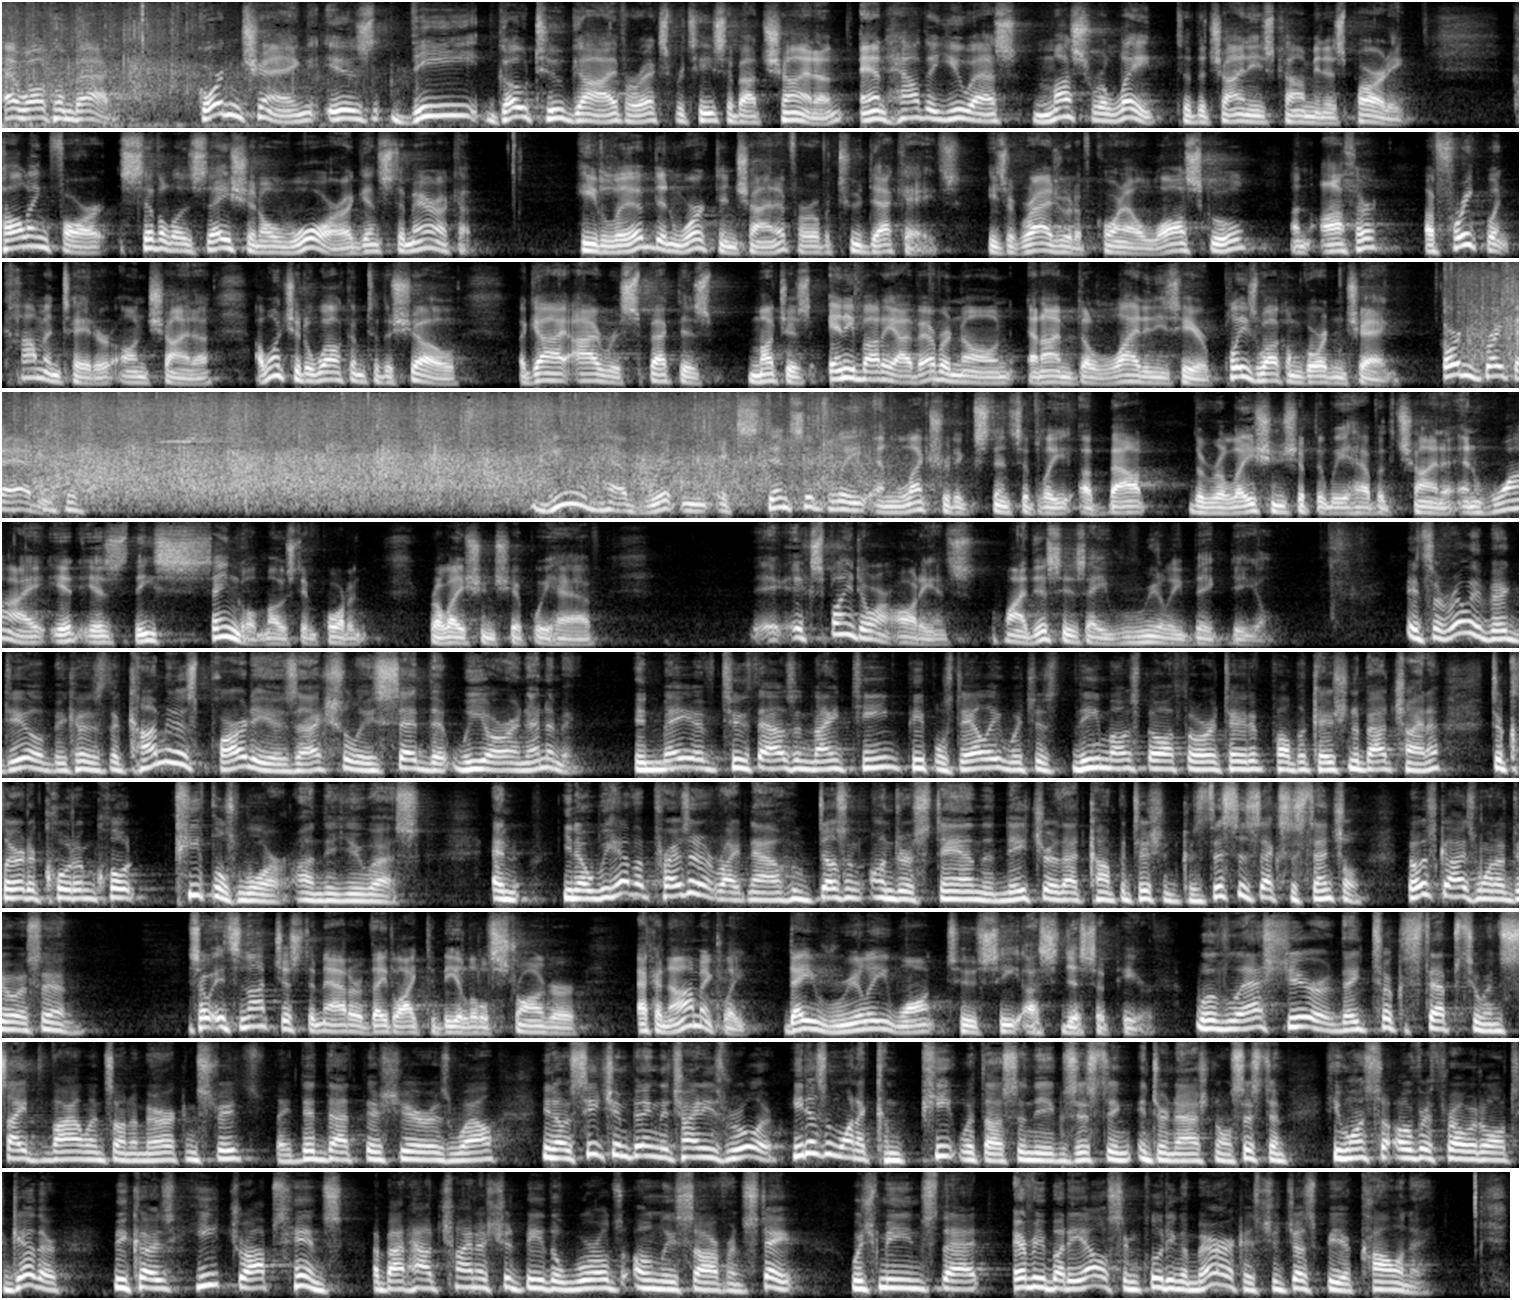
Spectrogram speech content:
And welcome back. Gordon Chang is the go to guy for expertise about China and how the U.S. must relate to the Chinese Communist Party, calling for civilizational war against America. He lived and worked in China for over two decades. He's a graduate of Cornell Law School, an author, a frequent commentator on China. I want you to welcome to the show a guy I respect as much as anybody I've ever known, and I'm delighted he's here. Please welcome Gordon Chang. Gordon, great to have you. You have written extensively and lectured extensively about the relationship that we have with China and why it is the single most important relationship we have. Explain to our audience why this is a really big deal. It's a really big deal because the Communist Party has actually said that we are an enemy. In May of 2019, People's Daily, which is the most authoritative publication about China, declared a quote unquote people's war on the US. And, you know, we have a president right now who doesn't understand the nature of that competition because this is existential. Those guys want to do us in. So it's not just a matter of they'd like to be a little stronger economically, they really want to see us disappear. Well, last year they took steps to incite violence on American streets. They did that this year as well. You know, Xi Jinping, the Chinese ruler, he doesn't want to compete with us in the existing international system. He wants to overthrow it altogether because he drops hints about how China should be the world's only sovereign state, which means that everybody else, including America, should just be a colony.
